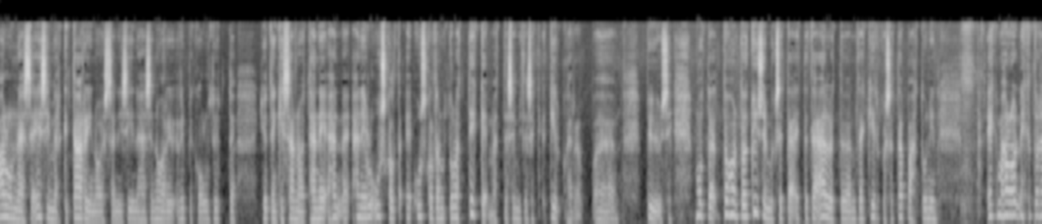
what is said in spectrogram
alun näissä esimerkkitarinoissa, niin siinähän se nuori rippikoulutyttö jotenkin sanoi, että hän ei, hän, hän ei ollut uskalta, uskaltanut olla tekemättä se, mitä se kirkkoherra ää, pyysi. Mutta tuohon tuo kysymys, että, että tämä ällöttävää, mitä kirkossa tapahtuu, niin ehkä mä haluan ehkä tuoda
